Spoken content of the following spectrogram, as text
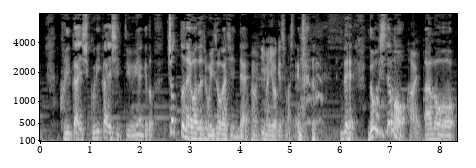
繰り返し繰り返しっていうんやけど、ちょっとね、私も忙しいんで、うん今言い訳しましたよ。で、どうしても、はい。あの、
